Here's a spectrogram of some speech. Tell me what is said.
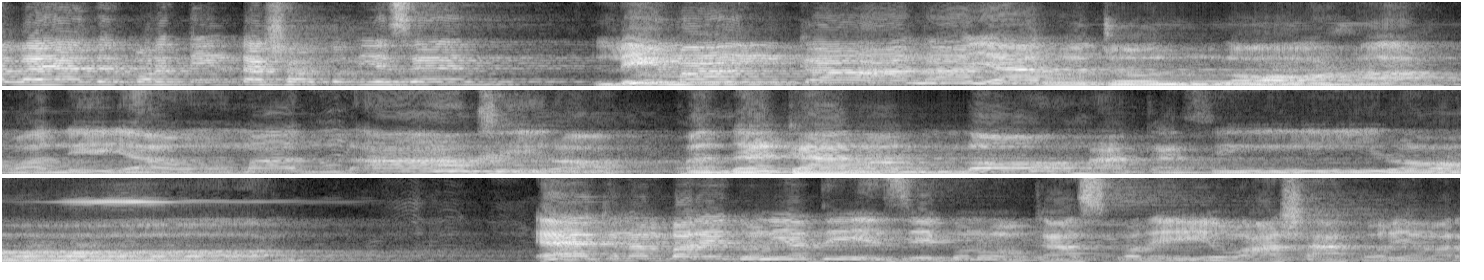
আল্লাহ এদের পরে তিনটা শর্ত দিয়েছেন। লিমান কানা ইয়ারজুল্লাহা ওয়াল আখিরা ওয়া যাকারাল্লাহা কাসীরা। এক নম্বরে দুনিয়াতে যে কোনো কাজ করে, ও আশা করে আমার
